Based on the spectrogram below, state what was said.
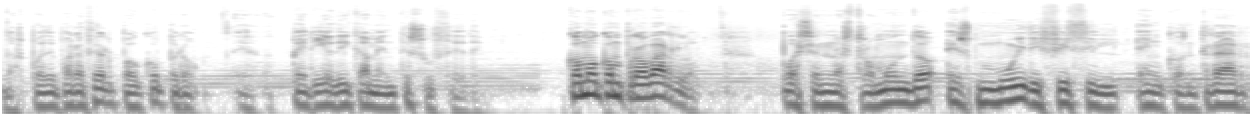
Nos puede parecer poco, pero eh, periódicamente sucede. ¿Cómo comprobarlo? Pues en nuestro mundo es muy difícil encontrar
